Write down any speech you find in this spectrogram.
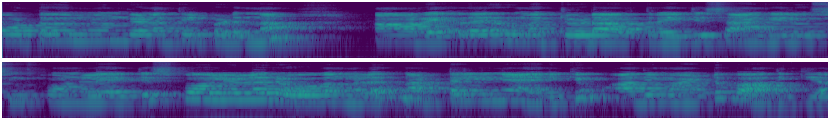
ഓട്ടോഇമ്മ്യൂൺ ഗണത്തിൽപ്പെടുന്ന ആറ് അതായത് റുമറ്റോഡ് ആർത്രൈറ്റിസ് ആങ്കിലോസിംഗ് സ്പോണ്ടിലൈറ്റിസ് പോലെയുള്ള രോഗങ്ങൾ നട്ടലിനെ ആയിരിക്കും ആദ്യമായിട്ട് ബാധിക്കുക.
